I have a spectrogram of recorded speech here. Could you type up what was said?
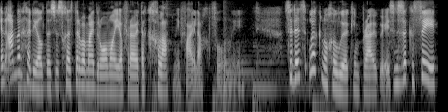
En ander gedeeltes soos gister by my drama juffrou het ek glad nie veilig gevoel nie. So dit's ook nog 'n work in progress. En soos ek gesê het,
